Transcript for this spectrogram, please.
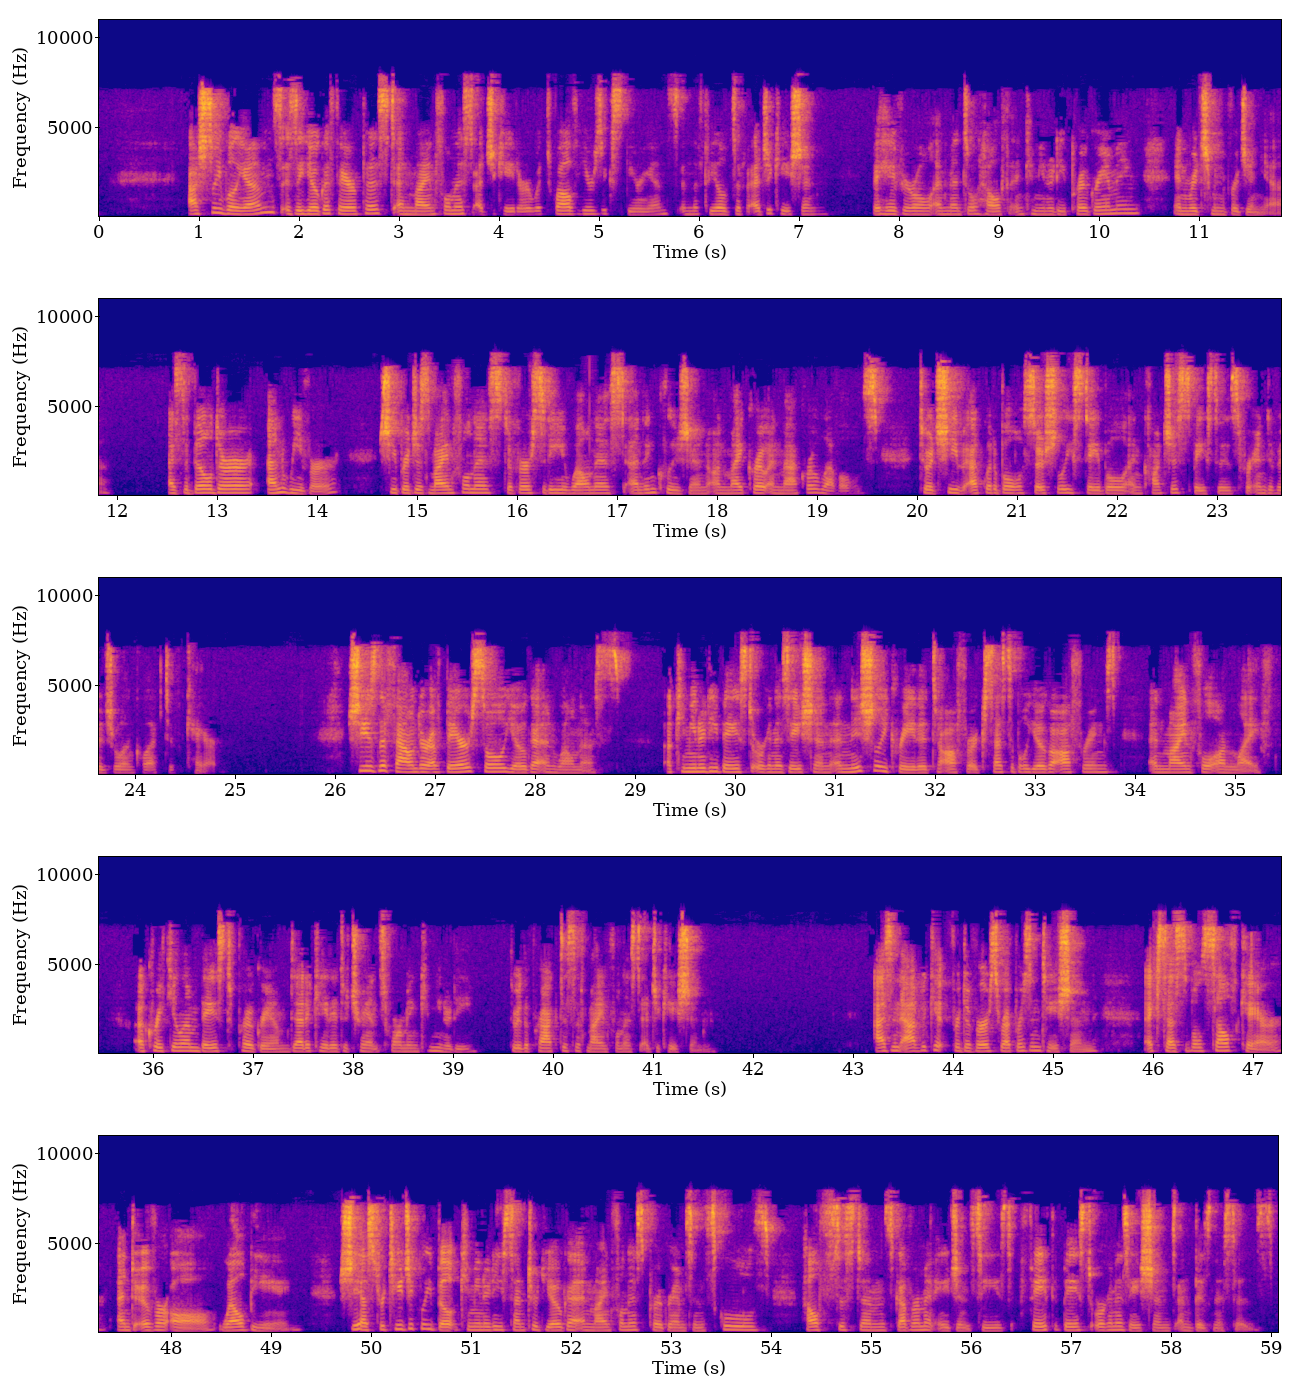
Ashley Williams is a yoga therapist and mindfulness educator with 12 years' experience in the fields of education, behavioral and mental health and community programming in Richmond, Virginia. As a builder and weaver, she bridges mindfulness, diversity, wellness, and inclusion on micro and macro levels to achieve equitable, socially stable, and conscious spaces for individual and collective care. She is the founder of Bare Soul Yoga and Wellness, a community based organization initially created to offer accessible yoga offerings and Mindful on Life, a curriculum based program dedicated to transforming community through the practice of mindfulness education. As an advocate for diverse representation, accessible self care, and overall well being, she has strategically built community centered yoga and mindfulness programs in schools, health systems, government agencies, faith based organizations, and businesses.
